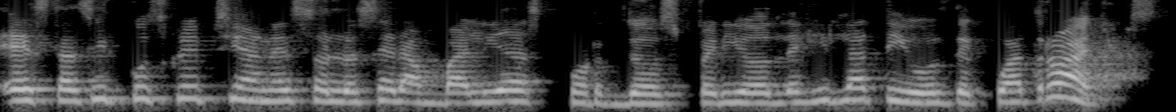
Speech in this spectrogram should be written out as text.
estas circunscripciones solo serán válidas por dos periodos legislativos de cuatro años,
